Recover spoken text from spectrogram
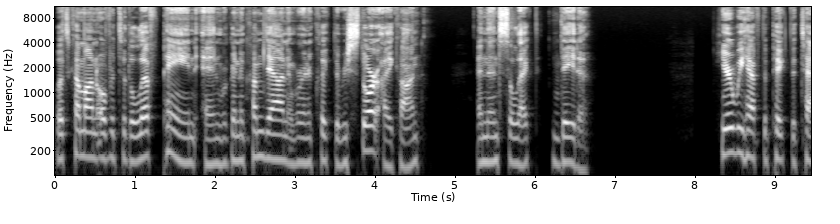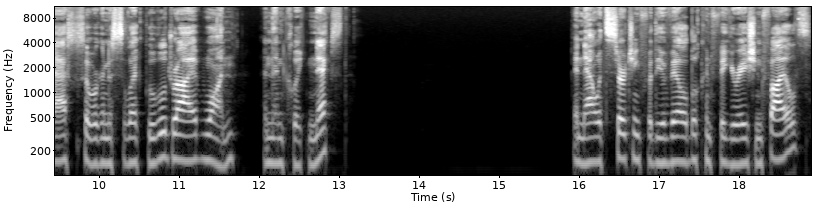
Let's come on over to the left pane and we're going to come down and we're going to click the restore icon and then select data. Here we have to pick the task, so we're going to select Google Drive 1 and then click next. And now it's searching for the available configuration files.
